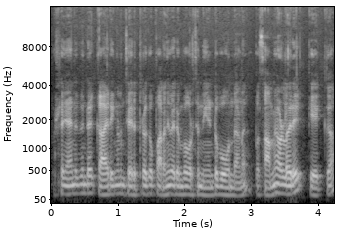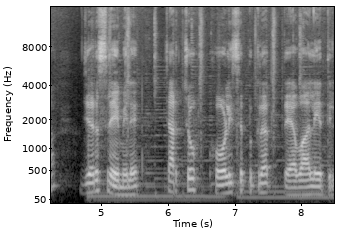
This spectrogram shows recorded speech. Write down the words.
പക്ഷേ ഞാനിതിന്റെ കാര്യങ്ങളും ചരിത്രമൊക്കെ പറഞ്ഞു വരുമ്പോൾ കുറച്ച് നീണ്ടു പോകുന്നതാണ്. അപ്പോൾ സമയമുള്ളവർ കേൾക്കുക. ജെറുസലേമിലെ ചർച്ച് ഓഫ് ഹോളി സെപ്പുക്കുലർ ദേവാലയത്തിൽ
